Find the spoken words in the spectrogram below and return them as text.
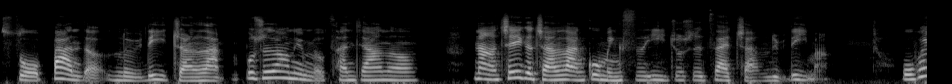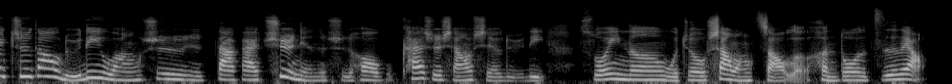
所办的履历展览，不知道你有没有参加呢？那这个展览顾名思义就是在展履历嘛。我会知道履历王是大概去年的时候开始想要写履历，所以呢，我就上网找了很多的资料。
